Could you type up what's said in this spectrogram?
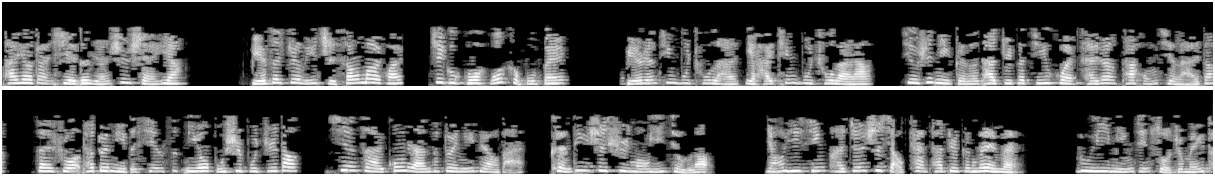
他要感谢的人是谁呀？别在这里指桑骂槐，这个锅我可不背。别人听不出来，你还听不出来啊？就是你给了他这个机会，才让他红起来的。再说他对你的心思，你又不是不知道。现在公然的对你表白，肯定是蓄谋已久了。姚一星还真是小看他这个妹妹。陆一鸣紧锁着眉头，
